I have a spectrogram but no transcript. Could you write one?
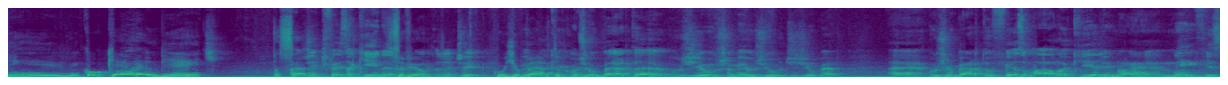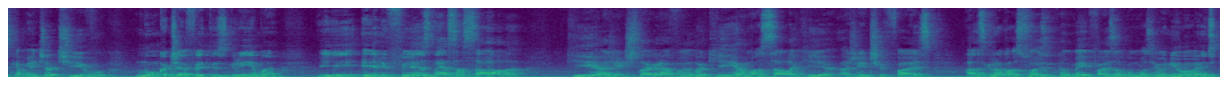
Em, em qualquer ambiente, Tá certo? A gente fez aqui, né? Você viu? A gente com o Gilberto. com o Gilberto, é, o Gil, chamei o Gil de Gilberto. É, o Gilberto fez uma aula aqui, ele não é nem fisicamente ativo, nunca tinha feito esgrima e ele fez nessa sala que a gente está gravando aqui. É uma sala que a gente faz as gravações e também faz algumas reuniões.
